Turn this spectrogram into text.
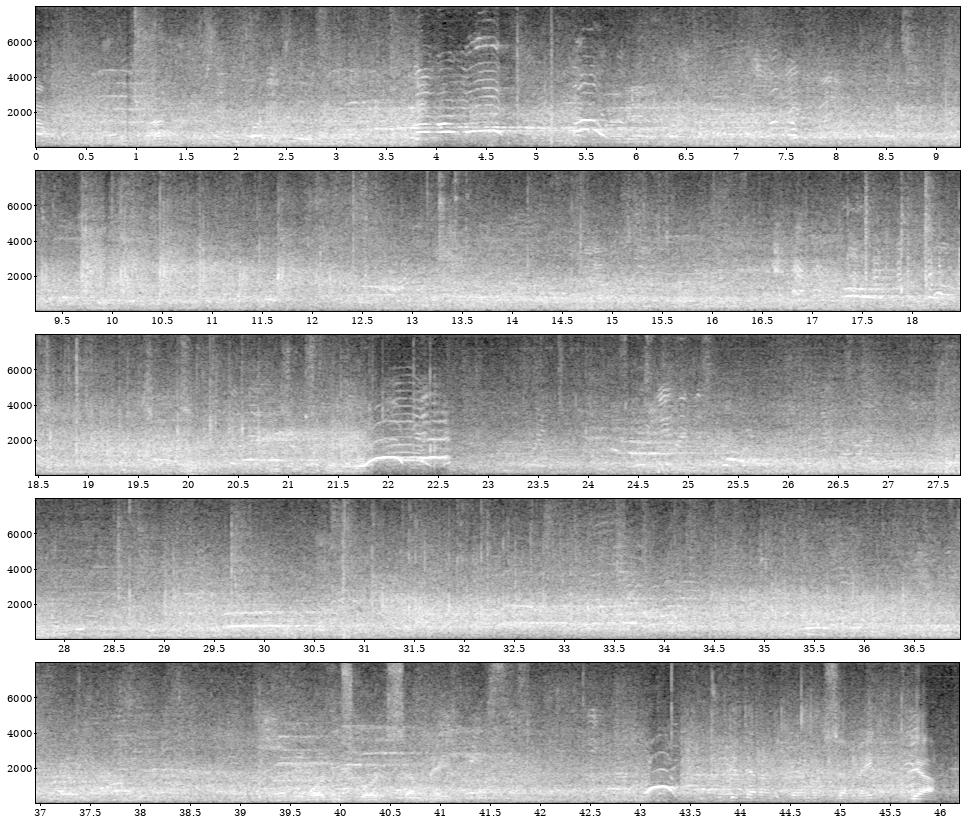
Wow. seven eight. Did you get that on the camera? Seven eight. Yeah.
